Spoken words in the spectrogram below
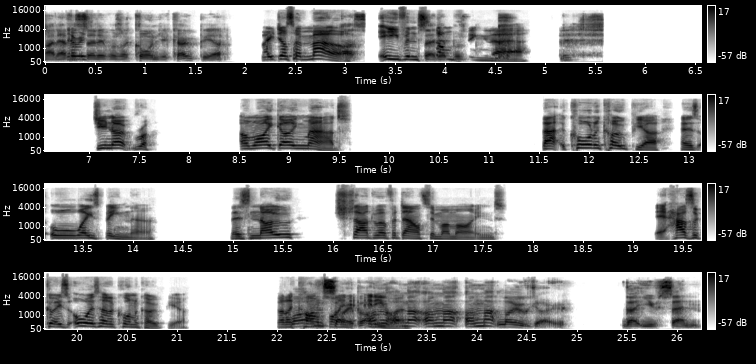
I never there is- said it was a cornucopia. It doesn't matter. I Even said it was- something there. Do you know? Am I going mad? That cornucopia has always been there. There's no shadow of a doubt in my mind. It has a. It's always had a cornucopia, but I well, can't I'm sorry, it but on, anywhere. on that on that on that logo that you've sent,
